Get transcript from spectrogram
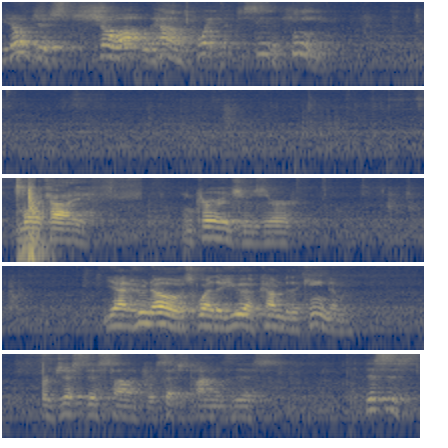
You don't just show up without an appointment to see the king. Mordecai encourages her. Yet who knows whether you have come to the kingdom for just this time, for such a time as this. This is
